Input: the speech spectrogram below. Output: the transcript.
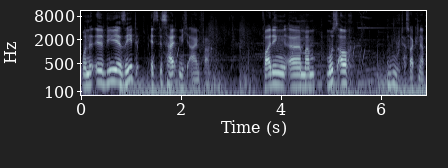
Und äh, wie ihr seht, es ist halt nicht einfach. Vor allen Dingen, äh, man muss auch... Uh, das war knapp.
